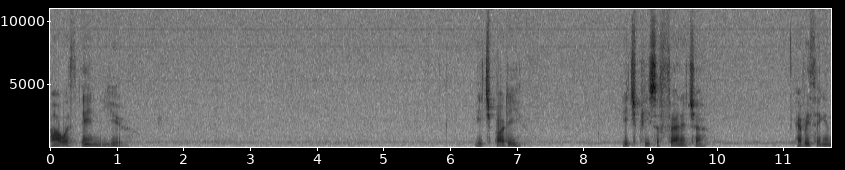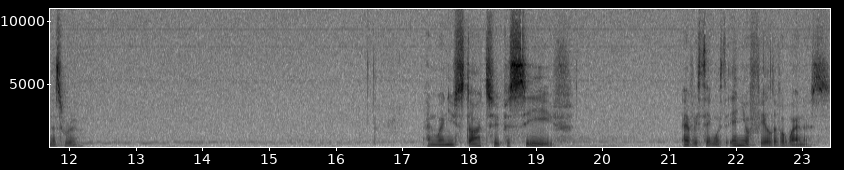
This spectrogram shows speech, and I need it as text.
are within you. Each body, each piece of furniture, everything in this room And when you start to perceive everything within your field of awareness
